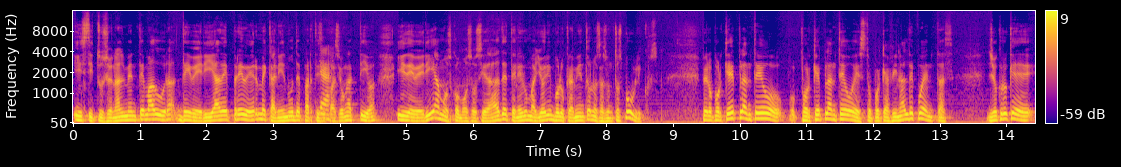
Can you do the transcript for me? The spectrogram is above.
institucionalmente madura debería de prever mecanismos de participación activa y deberíamos como sociedad de tener un mayor involucramiento en los asuntos públicos. Pero ¿por qué planteo, por qué planteo esto? Porque a final de cuentas, yo creo que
